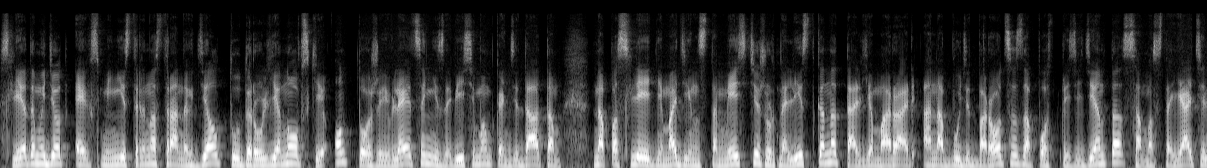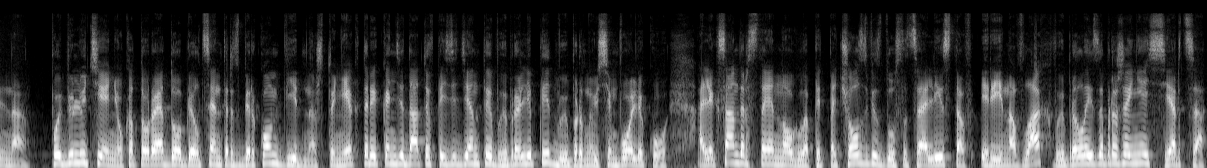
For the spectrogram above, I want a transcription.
Следом идет экс-министр иностранных дел Тудор Ульяновский. Он тоже является независимым кандидатом. На последнем одиннадцатом месте журналистка Наталья Марарь. Она будет бороться за пост президента самостоятельно самостоятельно. По бюллетеню, который одобрил Центр сберком, видно, что некоторые кандидаты в президенты выбрали предвыборную символику. Александр Стояногло предпочел звезду социалистов, Ирина Влах выбрала изображение сердца,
